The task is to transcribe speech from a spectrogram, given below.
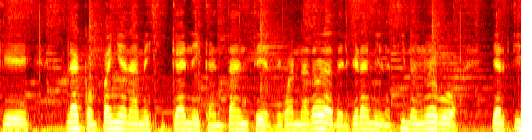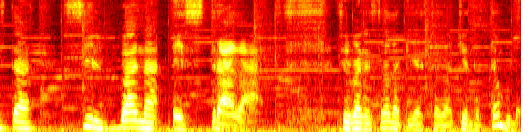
que la acompaña la mexicana y cantante ganadora del Grammy Latino Nuevo y artista Silvana Estrada. Silvana Estrada que ya ha estado aquí en Rectángulo.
